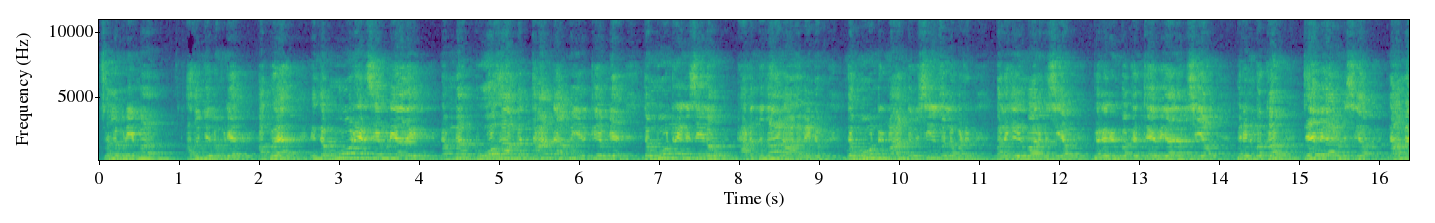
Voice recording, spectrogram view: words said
சொல்ல முடியுமா? அதுவும் சொல்ல முடியாது. அப்ப இந்த மூணு என்ன செய்ய முடியாது? நம்ம போகாம தாண்டாம இருக்க முடியாது. இந்த மூன்று என்ன செய்யணும்? கடந்துதான் ஆக வேண்டும். இந்த மூன்று நான்கு விஷயம் சொல்லப்படும். பலகீனமான விஷயம் பிறரின் பக்கம் தேவையான விஷயம் பிறரின் பக்கம் தேவையான விஷயம். நாம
